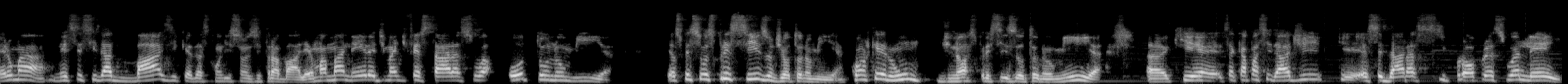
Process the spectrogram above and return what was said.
era uma necessidade básica das condições de trabalho, é uma maneira de manifestar a sua autonomia. E as pessoas precisam de autonomia. Qualquer um de nós precisa de autonomia, uh, que é essa capacidade de é se dar a si próprio a sua lei.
